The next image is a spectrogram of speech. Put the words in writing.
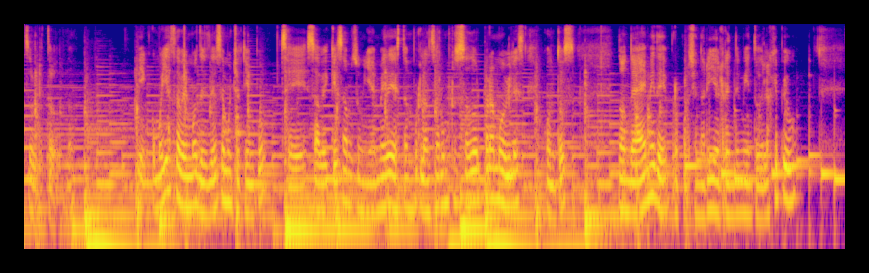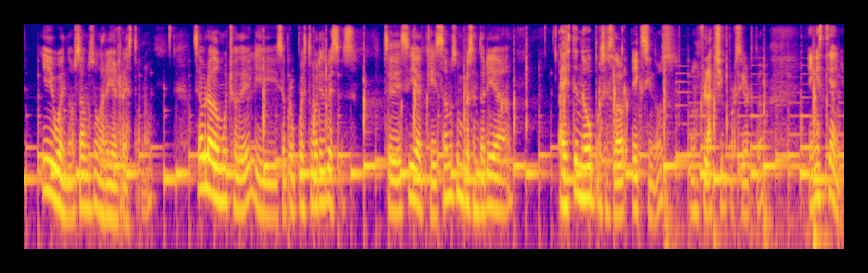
sobre todo, ¿no? Bien, como ya sabemos desde hace mucho tiempo, se sabe que Samsung y AMD están por lanzar un procesador para móviles juntos, donde AMD proporcionaría el rendimiento de la GPU y bueno, Samsung haría el resto, ¿no? Se ha hablado mucho de él y se ha propuesto varias veces. Se decía que Samsung presentaría a este nuevo procesador Exynos, un flagship por cierto, en este año,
